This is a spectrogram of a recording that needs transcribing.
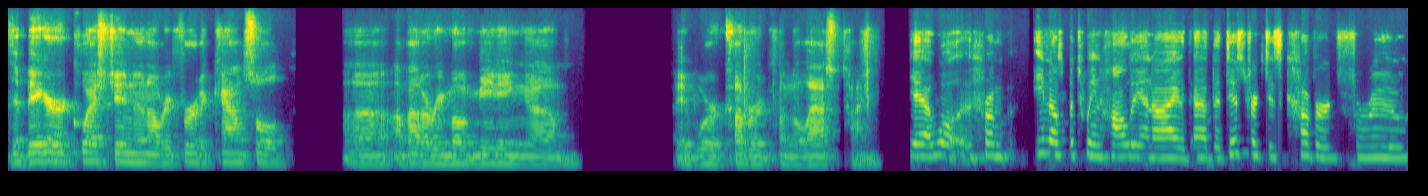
The bigger question, and I'll refer to counsel, uh, about our remote meeting, um, it were covered from the last time. Yeah, well, uh, from emails between Holly and I, uh, the district is covered through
